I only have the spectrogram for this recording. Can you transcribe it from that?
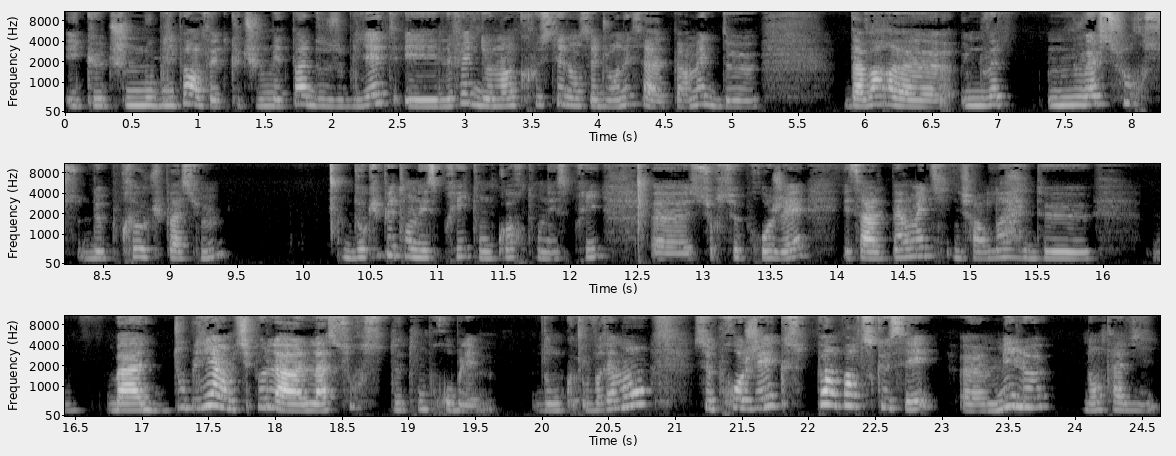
et que tu ne l'oublies pas en fait, que tu ne le mettes pas deux oubliettes. Et le fait de l'incruster dans cette journée, ça va te permettre de, d'avoir euh, une, nouvelle, source de préoccupation d'occuper ton esprit, ton corps, ton esprit euh, sur ce projet et ça va te permettre, Inch'Allah, de, bah, d'oublier un petit peu la, la, source de ton problème. Donc vraiment, ce projet, peu importe ce que c'est, mets-le dans ta vie,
